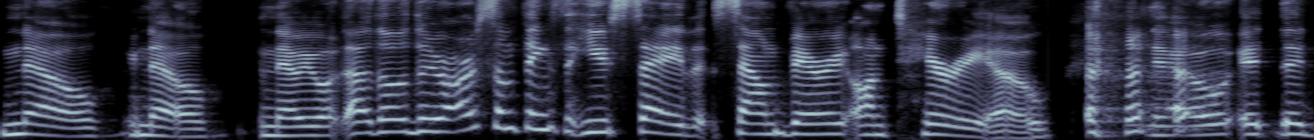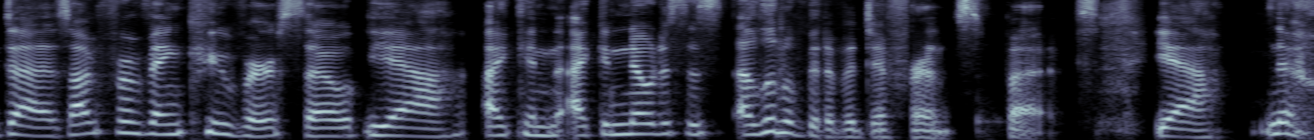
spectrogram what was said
no, no, no. you won't. Although there are some things that you say that sound very Ontario. You know, it, it does. I'm from Vancouver, so yeah, I can I can notice this, a little bit of a difference. But yeah, no,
